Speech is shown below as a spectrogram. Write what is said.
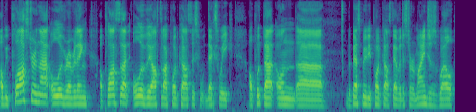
I'll be plastering that all over everything. I'll plaster that all over the After Dark podcast this next week. I'll put that on uh, the best movie podcast ever, just to remind you as well.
